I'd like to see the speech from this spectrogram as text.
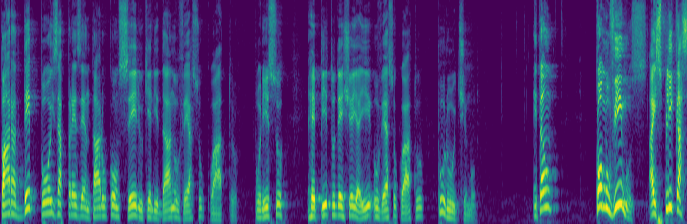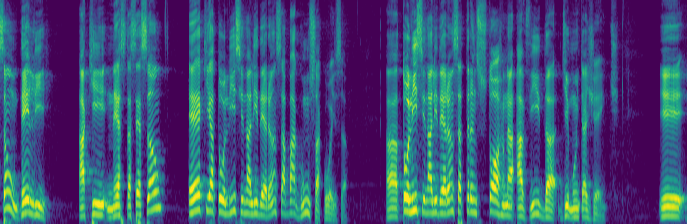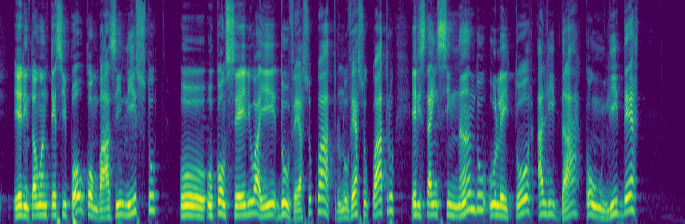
para depois apresentar o conselho que ele dá no verso 4. Por isso, repito, deixei aí o verso 4 por último. Então, como vimos, a explicação dele aqui nesta sessão é que a tolice na liderança bagunça a coisa. A tolice na liderança transtorna a vida de muita gente. E ele então antecipou, com base nisto, o, o conselho aí do verso 4. No verso 4, ele está ensinando o leitor a lidar com um líder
